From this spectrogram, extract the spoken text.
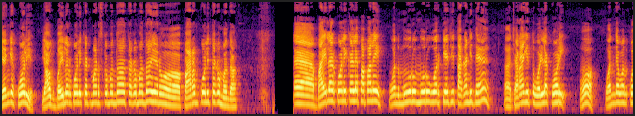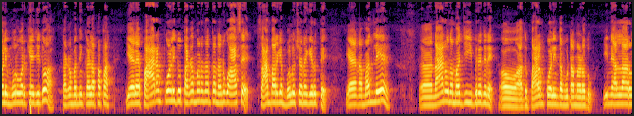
ಹೆಂಗೆ ಕೋಳಿ? ಯಾವ್ದು ಬೈಲರ್ ಕೋಳಿ ಕಟ್ ಮಾಡಿಸ್ಕೊಂಬಂದ, ತಗೊಂಬಂದ, ಏನು ಪಾರಂ ಕೋಳಿ ತಗೊಂಬಂದ? ಬಾಯ್ಲರ್ ಕೋಳಿ ಕಳ್ಳೆ ಪಾಪಾಲಿ, ಒಂದು ಮೂರು, ಮೂರುವರೆ ಕೆ ಜಿ ತಗೊಂಡಿದ್ದೆ ಚೆನ್ನಾಗಿತ್ತು, ಒಳ್ಳೆ ಕೋಳಿ. ಹ್ಞೂ ಒಂದೇ ಒಂದು ಕೋಳಿ ಮೂರುವರೆ ಕೆ ಜಿದು ತಗೊಂಬಂದಿನ ಕಳ್ಳ ಪಾಪ. ಏನೇ ಪಾರಂ ಕೋಳಿದು ತಗೊಂಬರೋದಂತ ನನಗೂ ಆಸೆ. ಸಾಂಬಾರಿಗೆ ಬಲು ಚೆನ್ನಾಗಿರುತ್ತೆ. ಏ ನಮ್ಮ ನಾನು ನಮ್ಮ ಅಜ್ಜಿ ಇಬ್ಬರೇನೆ ಅದು ಪಾರಂ ಕೋಳಿಯಿಂದ ಊಟ ಮಾಡೋದು. ಇನ್ನೆಲ್ಲರೂ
